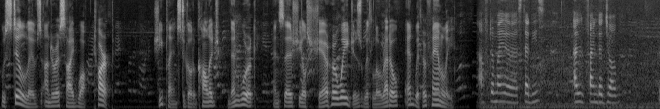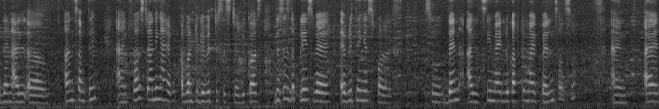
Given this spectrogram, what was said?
who still lives under a sidewalk tarp. She plans to go to college, then work, and says she'll share her wages with Loreto and with her family. After my uh, studies, I'll find a job. Then I'll uh, earn something. And first earning, I, have, I want to give it to sister because this is the place where everything is for us. So then I'll see my look after my parents also, and I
